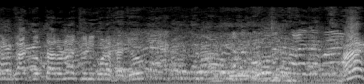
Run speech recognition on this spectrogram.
তুমি কাজ করতে না, চুরি করে খাইছো? হ্যাঁ?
